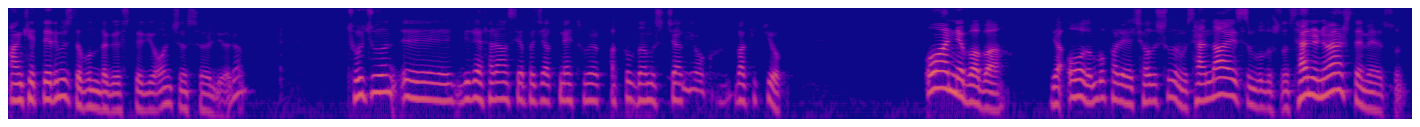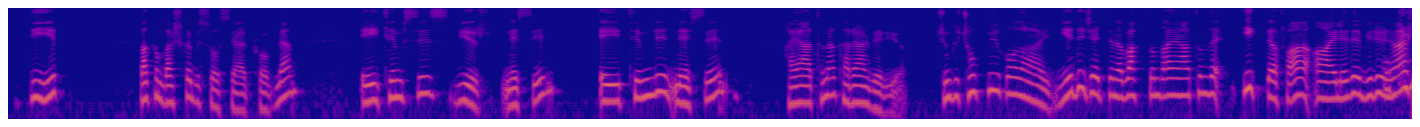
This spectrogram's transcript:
anketlerimiz de bunu da gösteriyor. Onun için söylüyorum. Çocuğun e, bir referans yapacak, network, akıl danışacak Yok. vakit yok. O anne baba ya oğlum bu paraya çalışılır mı? Sen daha iyisini bulursun. Sen üniversite mezun deyip bakın başka bir sosyal problem. Eğitimsiz bir nesil, eğitimli nesil hayatına karar veriyor. Çünkü çok büyük olay. Yedi ceddine baktığında hayatında ilk defa ailede biri üniversite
